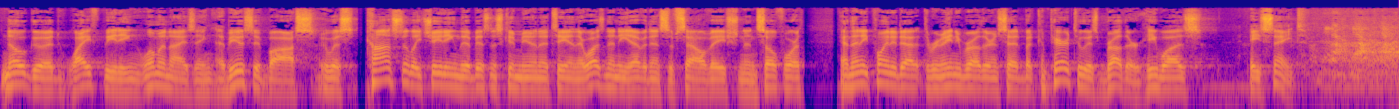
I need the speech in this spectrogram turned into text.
no good, wife beating, womanizing, abusive boss who was constantly cheating the business community, and there wasn't any evidence of salvation and so forth. And then he pointed out at the remaining brother and said, But compared to his brother, he was a saint.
